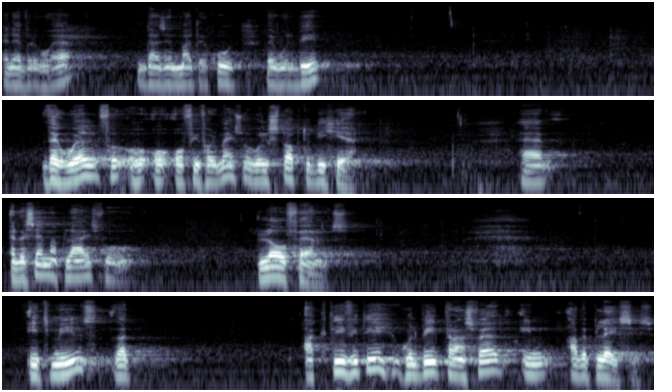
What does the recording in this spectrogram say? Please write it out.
and everywhere, it doesn't matter who they will be, the wealth of information will stop to be here. Um, And the same applies for law firms. It means that activity will be transferred in other places.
